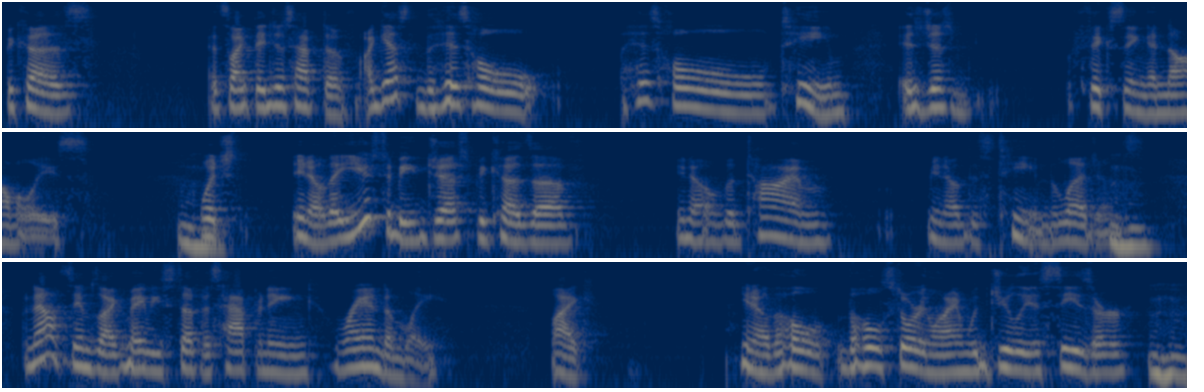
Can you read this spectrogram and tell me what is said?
because it's like they just have to. I guess the, his whole his whole team is just fixing anomalies, which you know they used to be just because of you know the time, you know this team, the legends. Mm-hmm. But now it seems like maybe stuff is happening randomly, like you know the whole the whole storyline with Julius Caesar mm-hmm.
